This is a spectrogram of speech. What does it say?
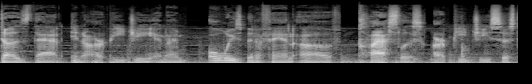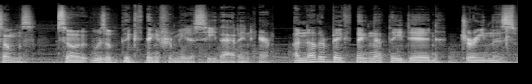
does that in RPG, and I've always been a fan of classless RPG systems. So it was a big thing for me to see that in here. Another big thing that they did during this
